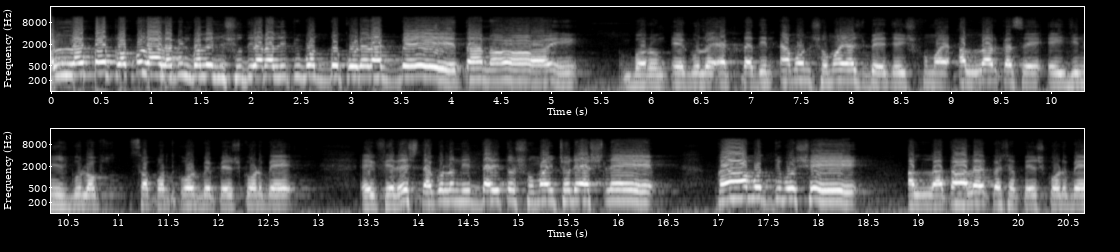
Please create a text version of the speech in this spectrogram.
আল্লাহ পাক রব্বুল বলেন এরা লিপিবদ্ধ করে রাখবে তা নয়। বরং এগুলো একটা দিন এমন সময় আসবে যেই সময় আল্লাহর কাছে এই জিনিসগুলো সাপোর্ট করবে, পেশ করবে। এই ফেরেশতাগুলো নির্ধারিত সময় চলে আসলে কিয়ামত দিবসে আল্লাহ তাআলার কাছে পেশ করবে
